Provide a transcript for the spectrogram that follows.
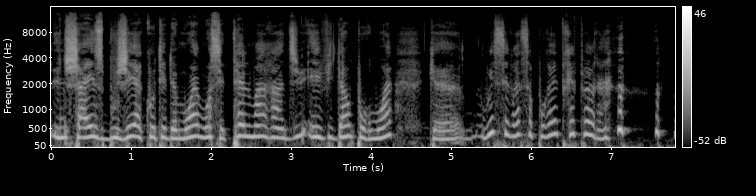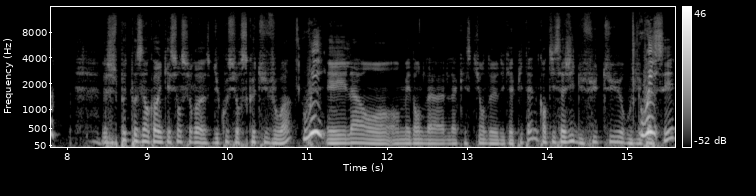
une chaise bouger à côté de moi. Moi, c'est tellement rendu évident pour moi que oui, c'est vrai, ça pourrait être épeurant. Je peux te poser encore une question sur, euh, du coup, sur ce que tu vois. Oui, Et là, en, en m'aidant de la, de la question de- du capitaine, quand il s'agit du futur ou du Oui. passé,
